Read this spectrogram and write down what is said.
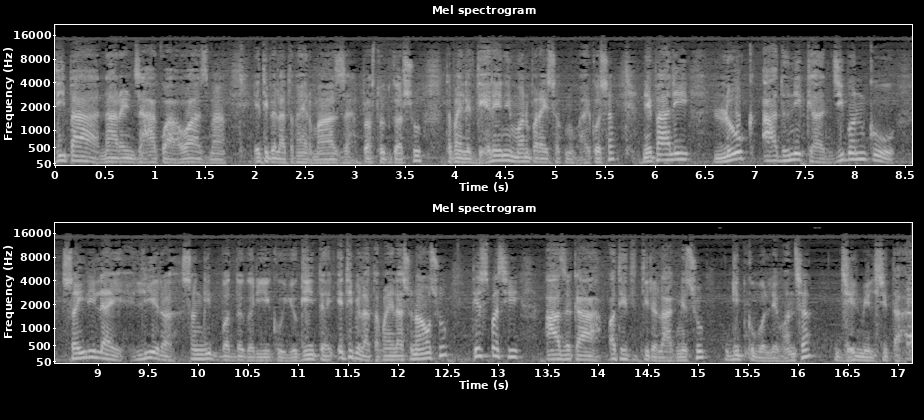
दिपा नारायण झाको आवाजमा। यति बेला तपाईँहरू माझ प्रस्तुत गर्छु। तपाईँले धेरै नै मन पराइसक्नु भएको छ। नेपाली लोक आधुनिक जीवनको शैलीलाई लिएर संगीतबद्ध गरिएको यो गीत यति बेला तपाईँलाई सुनाउँछु। त्यसपछि आजका अतिथितिर लाग्नेछु। गीतको बोलले भन्छ झिलमिल सितारा।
